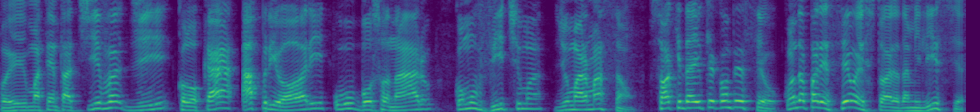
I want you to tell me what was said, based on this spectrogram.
Foi uma tentativa de colocar a priori o Bolsonaro como vítima de uma armação. Só que daí o que aconteceu? Quando apareceu a história da milícia,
